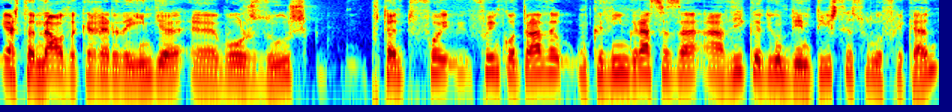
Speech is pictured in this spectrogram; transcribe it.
esta nau da carreira da Índia, uh, Bom Jesus, portanto, foi, foi encontrada um bocadinho graças à, à dica de um dentista sul-africano,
